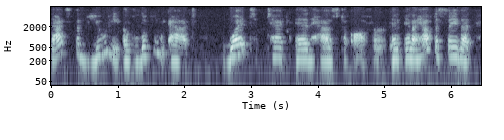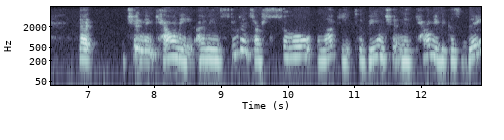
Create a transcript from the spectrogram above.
that's the beauty of looking at what tech ed has to offer. And, and I have to say that that Chittenden County, I mean, students are so lucky to be in Chittenden County because they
